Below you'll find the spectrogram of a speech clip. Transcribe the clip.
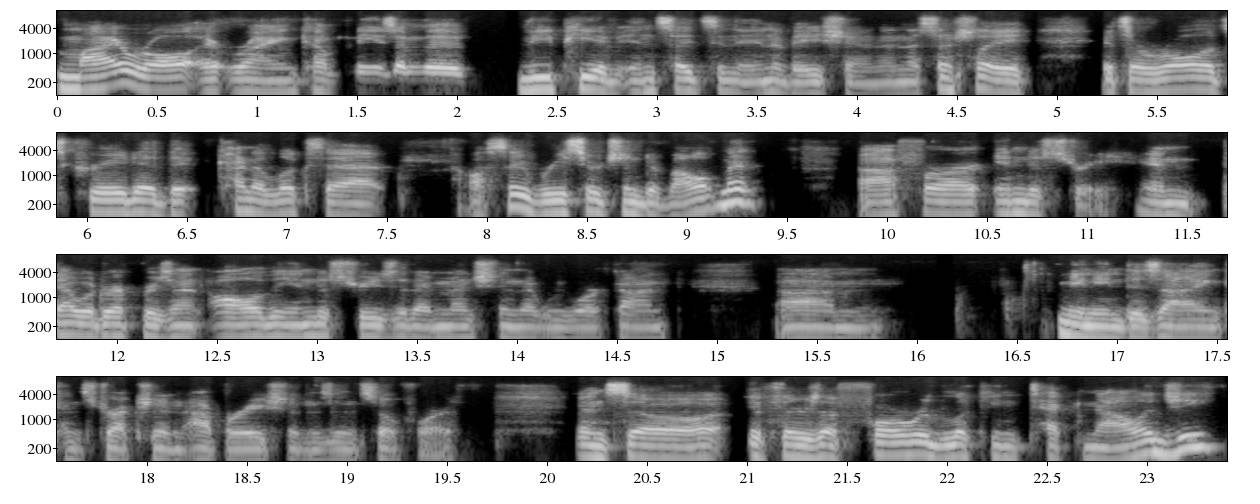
my role at Ryan Companies, I'm the VP of Insights and Innovation. And essentially, it's a role that's created that kind of looks at, I'll say, research and development uh, for our industry. And that would represent all of the industries that I mentioned that we work on, um, meaning design, construction, operations, and so forth. And so, if there's a forward looking technology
